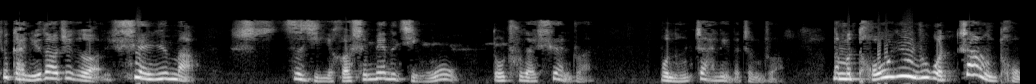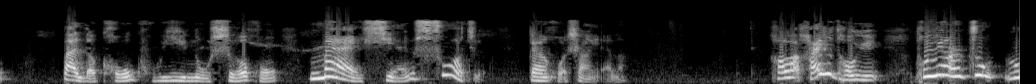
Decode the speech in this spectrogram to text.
就感觉到这个眩晕嘛，自己和身边的景物都处在旋转，不能站立的症状。那么头晕如果胀痛，伴的口苦易怒、舌红、脉弦数者，肝火上炎了。好了，还是头晕，头晕而重，如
